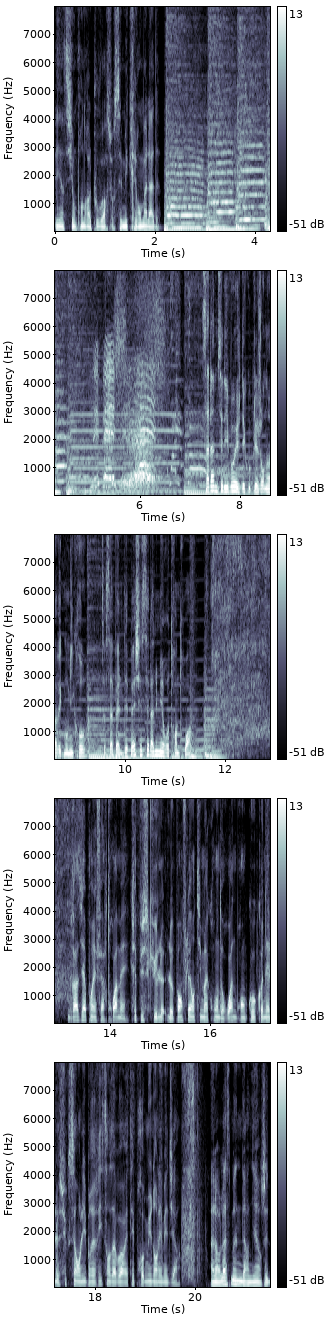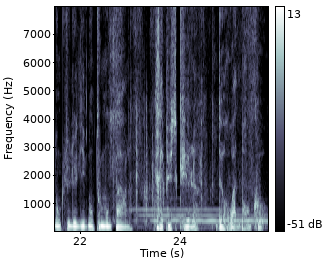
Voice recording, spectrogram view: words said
Et ainsi on prendra le pouvoir sur ces mécréants malades. Salam, c'est Livo et je découpe les journaux avec mon micro. Ça s'appelle Dépêche et c'est la numéro 33. Grazia.fr 3 mai. Crépuscule, le pamphlet anti-Macron de Juan Branco connaît le succès en librairie sans avoir été promu dans les médias. Alors la semaine dernière, j'ai donc lu le livre dont tout le monde parle. Crépuscule de Juan Branco.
